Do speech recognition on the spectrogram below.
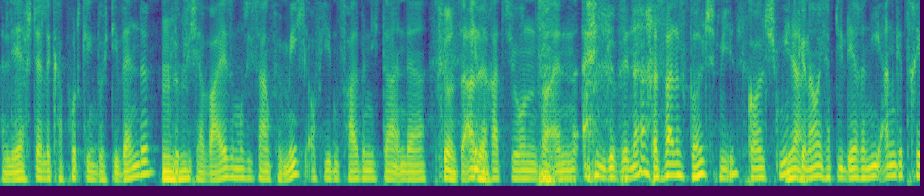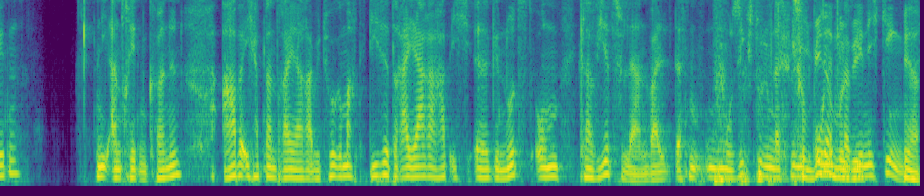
Lehrstelle kaputt ging durch die Wände. Glücklicherweise muss ich sagen, für mich auf jeden Fall bin ich da in der Für uns alle. Generation so ein, ein Gewinner. Das war das Goldschmied? Goldschmied, Ja. genau. Ich habe die Lehre nie angetreten. Nie antreten können. Aber ich habe dann drei Jahre Abitur gemacht. Diese drei Jahre habe ich äh, genutzt, um Klavier zu lernen, weil das Musikstudium natürlich ohne Klavier Musik. nicht ging. Ja.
